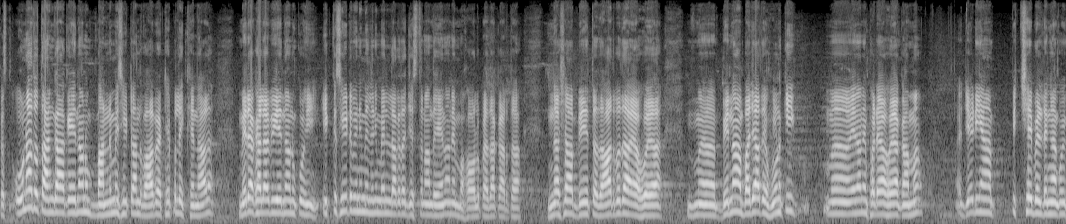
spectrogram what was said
ਕਸ- ਉਹਨਾਂ ਤੋਂ ਤੰਗ ਆ ਕੇ ਇਹਨਾਂ ਨੂੰ 92 ਸੀਟਾਂ ਦਬਾ ਬੈਠੇ ਭੁਲੇਖੇ ਨਾਲ। ਮੇਰਾ ਖਿਆਲ ਹੈ ਵੀ ਇਹਨਾਂ ਨੂੰ ਕੋਈ ਇੱਕ ਸੀਟ ਵੀ ਨਹੀਂ ਮਿਲਣੀ ਮੈਨੂੰ ਲੱਗਦਾ ਜਿਸ ਤਰ੍ਹਾਂ ਦੇ ਇਹਨਾਂ ਨੇ ਮਾਹੌਲ ਪੈਦਾ ਕਰਤਾ। ਨਸ਼ਾ ਬੇਤਦਾਦ ਵਧਾਇਆ ਹੋਇਆ। ਮ, ਬਿਨਾਂ ਵਜ੍ਹਾ ਤੇ ਹੁਣ ਕੀ ਮ, ਇਹਨਾਂ ਨੇ ਫੜਿਆ ਹੋਇਆ ਕੰਮ। ਜਿਹੜੀਆਂ ਪਿੱਛੇ ਬਿਲਡਿੰਗਾਂ ਕੋਈ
